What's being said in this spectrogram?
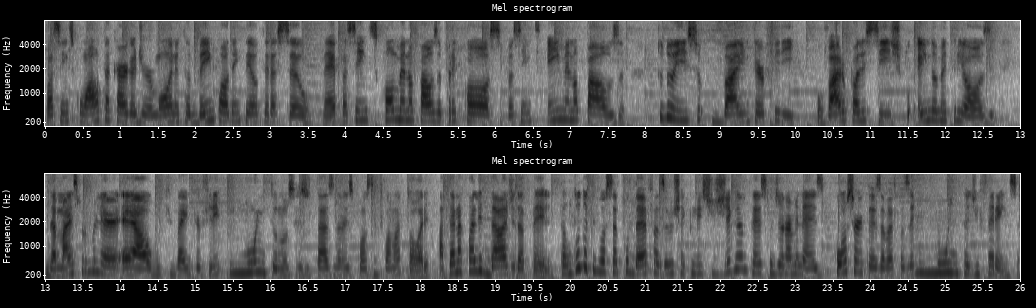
pacientes com alta carga de hormônio também podem ter alteração, né? Pacientes com menopausa precoce, pacientes em menopausa, tudo isso vai interferir. Ovário policístico, endometriose, ainda mais para mulher, é algo que vai interferir muito nos resultados da resposta inflamatória, até na qualidade da pele. Então, tudo que você puder fazer um checklist gigantesco de anamnese, com certeza vai fazer muita diferença.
